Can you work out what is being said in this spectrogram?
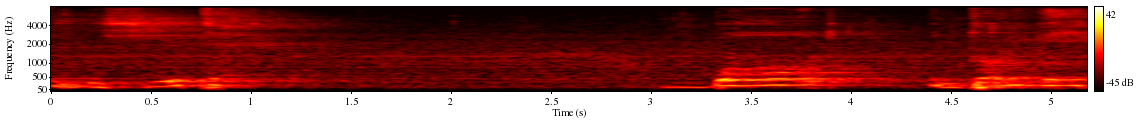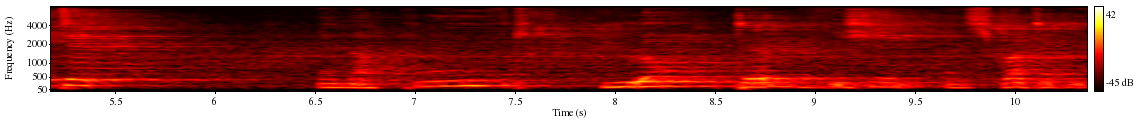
initiated, board interrogated, and approved long-term vision and strategy.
